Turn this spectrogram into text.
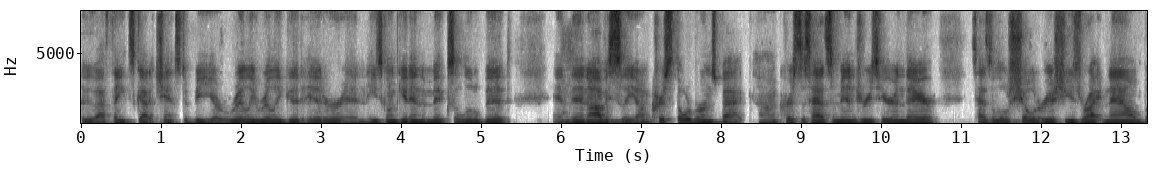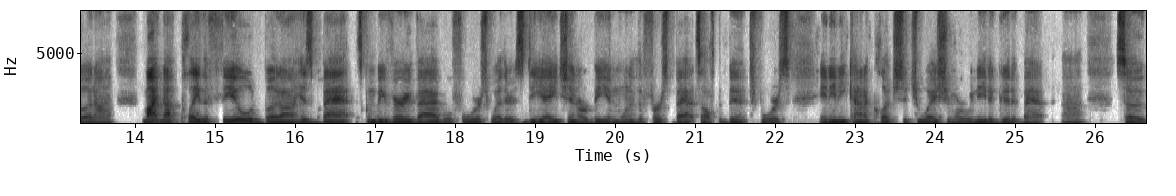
who I think's got a chance to be a really, really good hitter, and he's going to get in the mix a little bit. And then obviously, um, Chris Thorburn's back. Uh, Chris has had some injuries here and there, has a little shoulder issues right now, but uh, might not play the field. But uh, his bat is going to be very valuable for us, whether it's DHing or being one of the first bats off the bench for us in any kind of clutch situation where we need a good at bat. Uh, so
